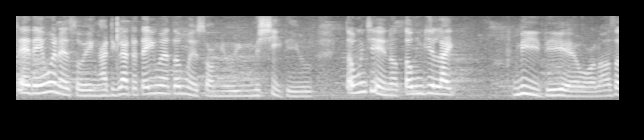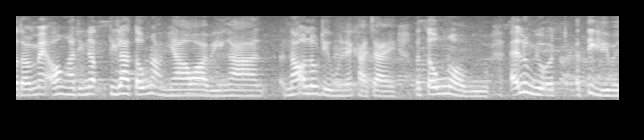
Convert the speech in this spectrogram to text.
10သိန်းဝင်နေဆိုရင်ငါဒီလတသိန်းပဲသုံးမယ်ဆိုတာမျိုးကြီးမရှိသေးဘူးသုံးချင်တော့သုံးပြစ်လိုက်မိသေးရပေါ့နော်ဆိုတော့ဒါပေမဲ့အော်ငါဒီလဒီလသုံးတာများသွားပြီငါနောက်အလုပ်တွေဝင်တဲ့ခါကျရင်မသုံးတော့ဘူးအဲ့လိုမျိုးအတိလေးပဲ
